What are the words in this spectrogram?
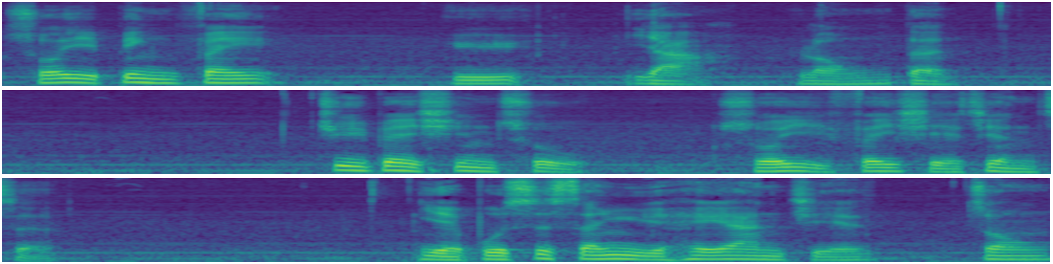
所以并非鱼亚龙等，具备性处。所以非邪见者，也不是生于黑暗劫中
